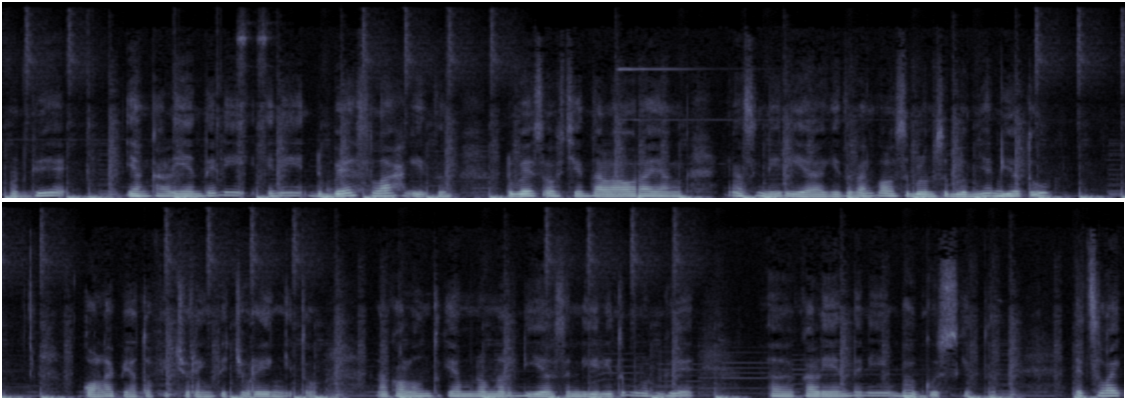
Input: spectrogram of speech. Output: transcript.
Menurut gue yang kalian ini ini the best lah gitu. The best of cinta Laura yang yang sendiri ya gitu kan. Kalau sebelum sebelumnya dia tuh collab ya atau featuring featuring gitu. Nah kalau untuk yang benar-benar dia sendiri itu menurut gue uh, kalian ini bagus gitu. It's like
